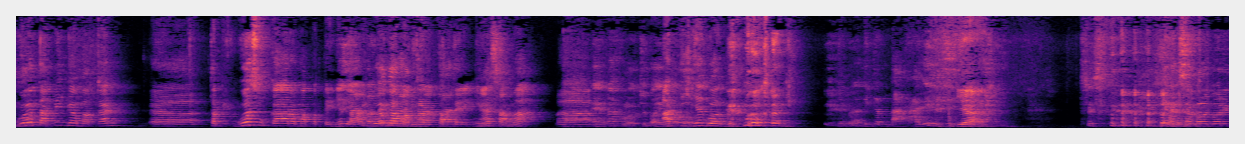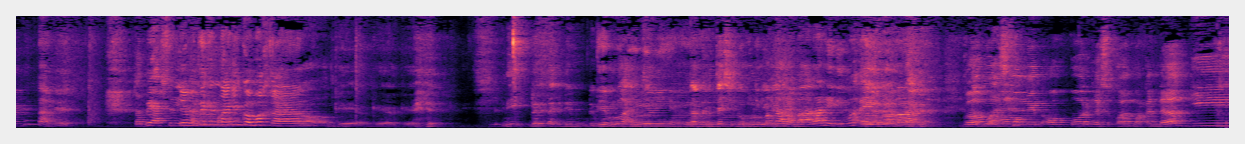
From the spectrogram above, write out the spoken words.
Gua tapi nggak makan eh, tapi gua suka aroma petenya Iya, tapi nggak nggak makan petenya Iya. sama eh, enak loh cobain artinya gua nggak makan. Ya berarti kentang aja. Ya. kan sambal goreng kentang ya Tapi asli Yang penting kentangnya gua makan. oh oke oke oke Ini dari tadi diem Diem dulu aja. Nggak kerja sih gue Ini belum mah nggak lebaran ini mah. Eh, ini mah. Gua mau Puasa. ngomongin opor gak suka makan daging.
